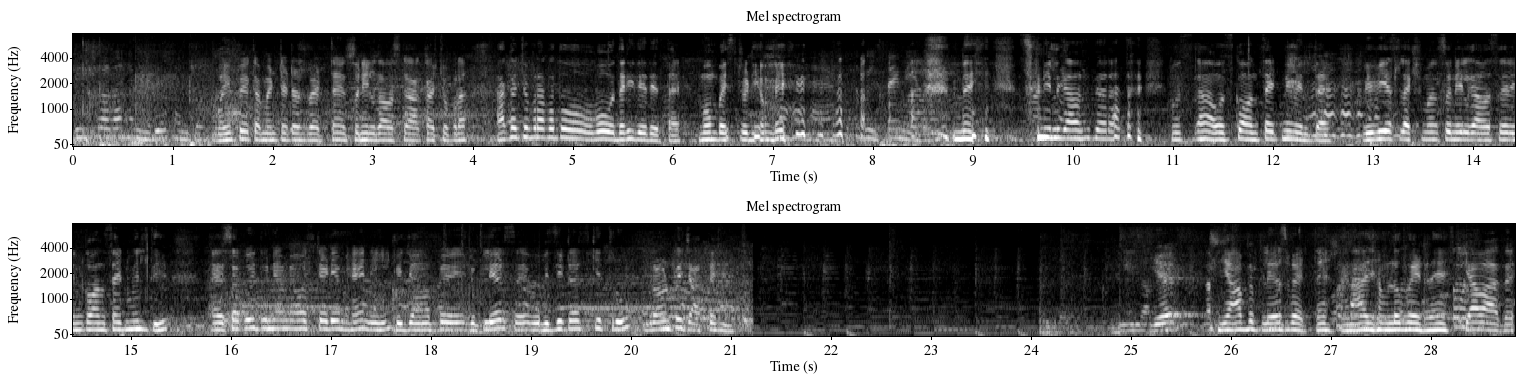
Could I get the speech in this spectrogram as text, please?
बीच वाला है मीडिया सेंटर वहीं पे कमेंटेटर्स बैठते हैं सुनील गावस्कर आकाश चोपड़ा। आकाश चोपड़ा को तो वो उधर ही दे देता है मुंबई स्टेडियम में। ही नहीं नहीं सुनील गावस्कर आता है उस हाँ उसको ऑन साइड नहीं मिलता है। V V S Laxman Sunil Gavaskar इनको ऑन साइड मिलती है। ऐसा कोई दुनिया में और स्टेडियम है नहीं कि जहाँ पे जो प्लेयर्स है वो विजिटर्स के थ्रू ग्राउंड पे जाते हैं। ये यहाँ पे प्लेयर्स बैठते हैं आज हम लोग बैठ रहे हैं। क्या बात है।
